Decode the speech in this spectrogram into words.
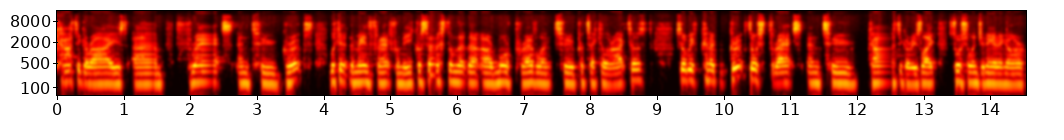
categorize um, threats into groups, looking at the main threats from the ecosystem that, that are more prevalent to particular actors. So we've kind of grouped those threats into categories like social engineering or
